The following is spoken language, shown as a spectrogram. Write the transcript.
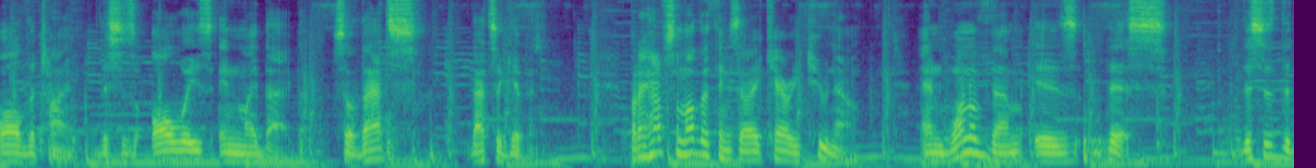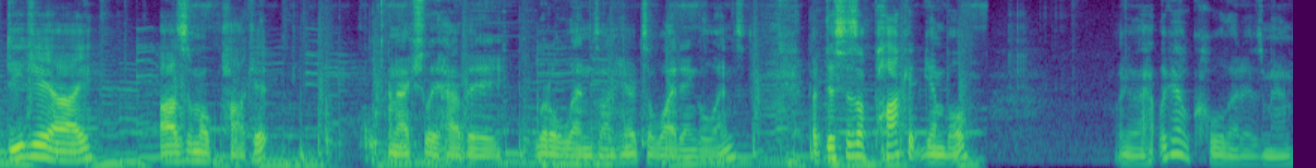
all the time. This is always in my bag. So that's that's a given. But I have some other things that I carry too now. And one of them is this. This is the DJI Osmo Pocket. And I actually have a little lens on here. It's a wide angle lens. But this is a pocket gimbal. Look at that. Look how cool that is, man.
